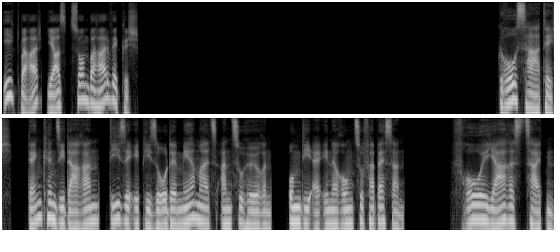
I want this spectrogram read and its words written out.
İlkbahar, yaz, sonbahar ve kış. Großartig! Denken Sie daran, diese Episode mehrmals anzuhören, um die Erinnerung zu verbessern. Frohe Jahreszeiten!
